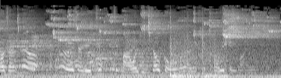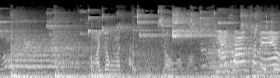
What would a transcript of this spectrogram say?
我就因為我因為佢就要接接埋我研究過，我覺得有啲有啲奇同阿翁一齊做啊嘛。時間三十。秒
